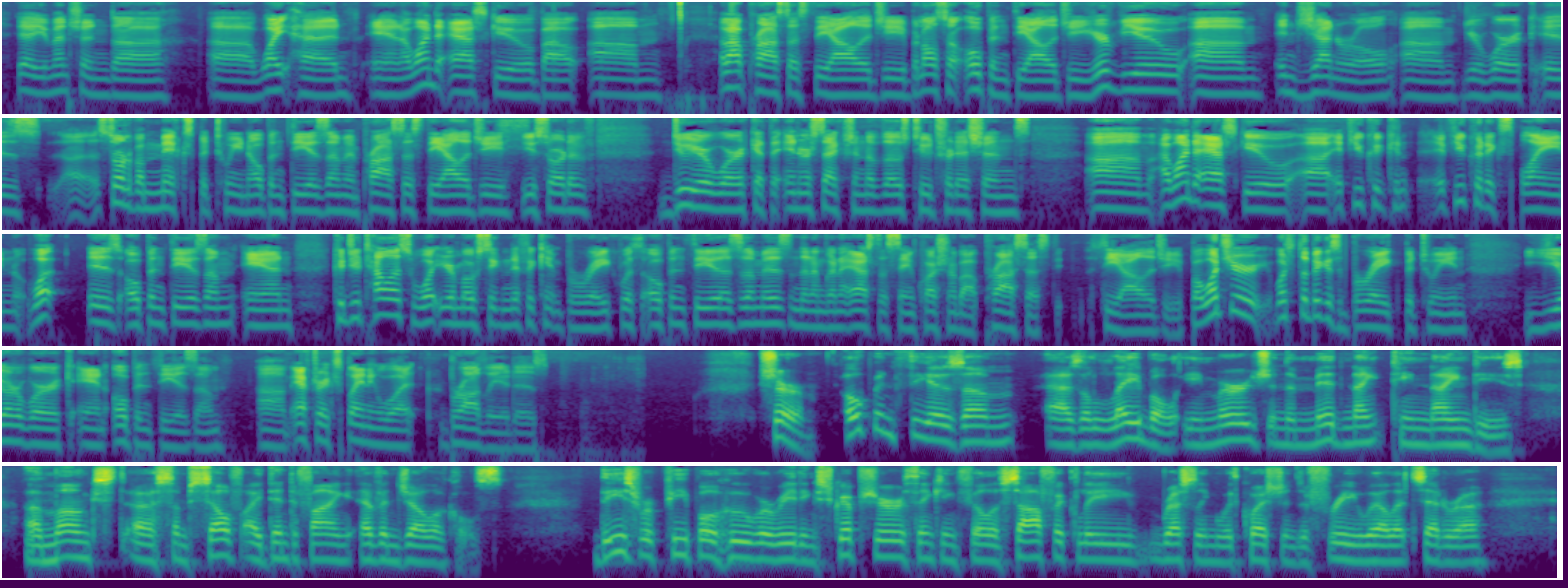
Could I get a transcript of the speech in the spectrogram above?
Yeah, you mentioned uh, uh, Whitehead, and I wanted to ask you about um, about process theology, but also open theology. Your view, um, in general, um, your work is uh, sort of a mix between open theism and process theology. You sort of do your work at the intersection of those two traditions. Um, I wanted to ask you uh, if you could if you could explain what is open theism, and could you tell us what your most significant break with open theism is? And then I'm going to ask the same question about process th- theology. But what's your what's the biggest break between your work and open theism? Um, after explaining what broadly it is. Sure, open theism as a label emerged in the mid 1990s amongst uh, some self identifying evangelicals. These were people who were reading scripture, thinking philosophically, wrestling with questions of free will, etc.,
